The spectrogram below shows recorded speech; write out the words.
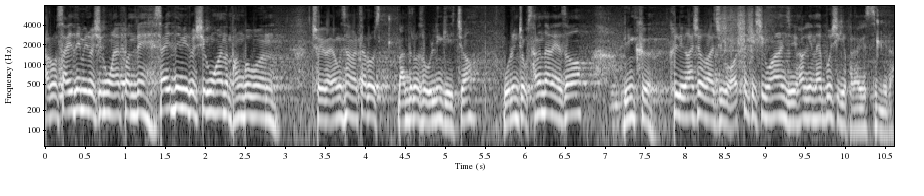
바로 사이드미러 시공을 할 건데 사이드미러 시공하는 방법은 저희가 영상을 따로 만들어서 올린 게 있죠. 오른쪽 상단에서 링크 클릭하셔가지고 어떻게 시공하는지 확인해 보시기 바라겠습니다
